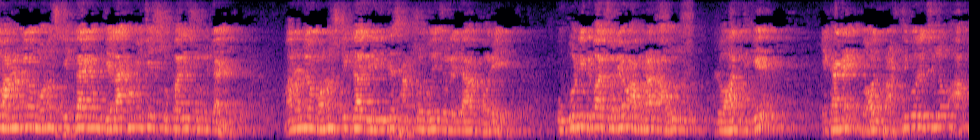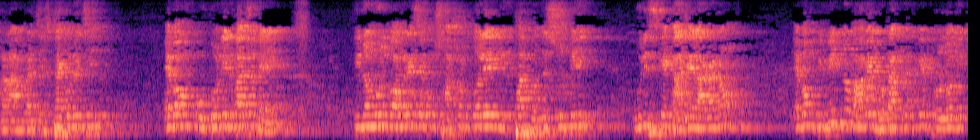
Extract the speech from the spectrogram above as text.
মাননীয় মনোজ টিগ্গা এবং জেলা কমিটির সুপারিশ অনুযায়ী মাননীয় মনোজ টিগ্গা দিল্লিতে সাংসদ হয়ে চলে যাওয়ার পরে উপনির্বাচনেও আমরা রাহুল লোহারজিকে এখানে দল প্রার্থী করেছিল। আপনারা আমরা চেষ্টা করেছি। এবং উপনির্বাচনে তৃণমূল কংগ্রেস এবং শাসক দলের মিথ্যা প্রতিশ্রুতি পুলিশকে কাজে লাগানো এবং বিভিন্নভাবে ভোটারদেরকে প্রলোভিত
